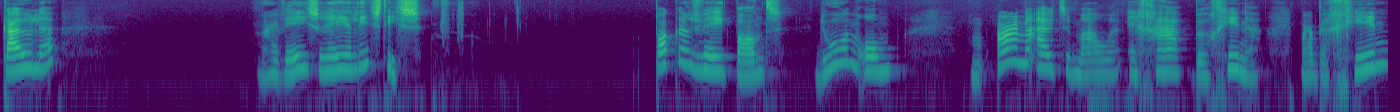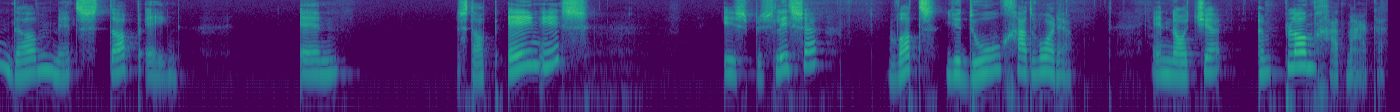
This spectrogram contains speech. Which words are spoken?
kuilen. Maar wees realistisch. Pak een zweetband, doe hem om, armen uit de mouwen en ga beginnen. Maar begin dan met stap 1. En stap 1 is, is beslissen wat je doel gaat worden. En dat je een plan gaat maken.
